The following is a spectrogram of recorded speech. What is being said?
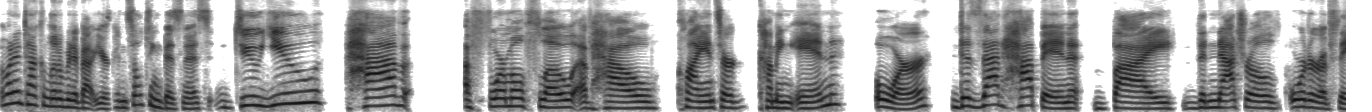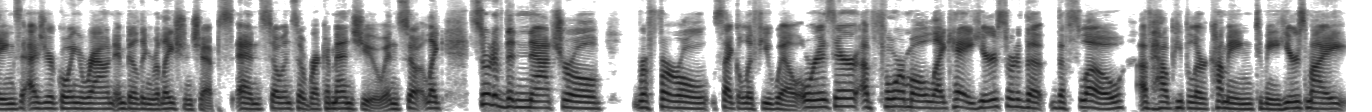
I want to talk a little bit about your consulting business. Do you have a formal flow of how clients are coming in, or does that happen by the natural order of things as you're going around and building relationships and so and so recommends you? And so like sort of the natural referral cycle if you will or is there a formal like hey here's sort of the the flow of how people are coming to me. Here's my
